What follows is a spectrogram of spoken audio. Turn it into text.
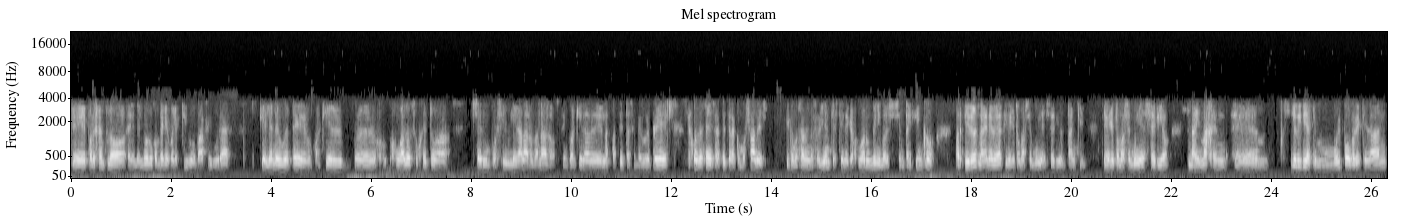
que, por ejemplo, en el nuevo convenio colectivo va a figurar que el MVP o cualquier eh, jugador sujeto a ser un posible galardonado en cualquiera de las facetas, MVP, mejor defensa, etcétera, como sabes y como saben los oyentes, tiene que jugar un mínimo de 65 partidos, la NBA tiene que tomarse muy en serio el tanking, tiene que tomarse muy en serio la imagen, eh, yo diría que muy pobre que dan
